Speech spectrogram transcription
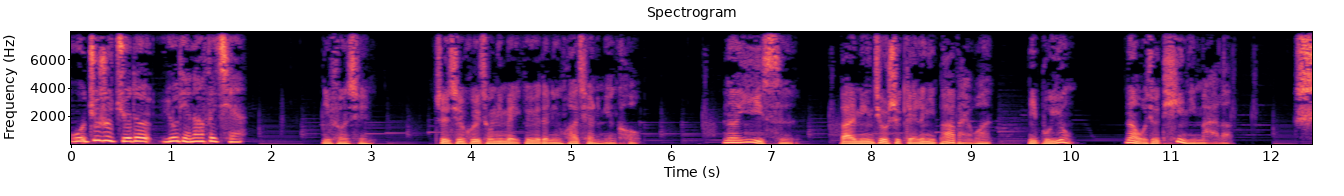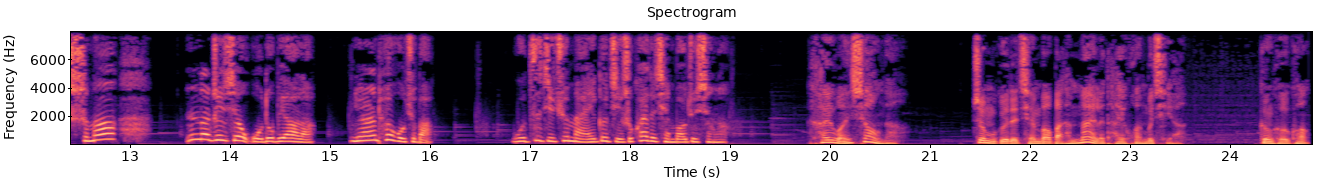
我就是觉得有点浪费钱。”你放心，这些会从你每个月的零花钱里面扣。那意思，摆明就是给了你八百万，你不用。那我就替你买了，什么？那这些我都不要了，你让人退回去吧，我自己去买一个几十块的钱包就行了。开玩笑呢，这么贵的钱包把它卖了，他也还不起啊。更何况，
